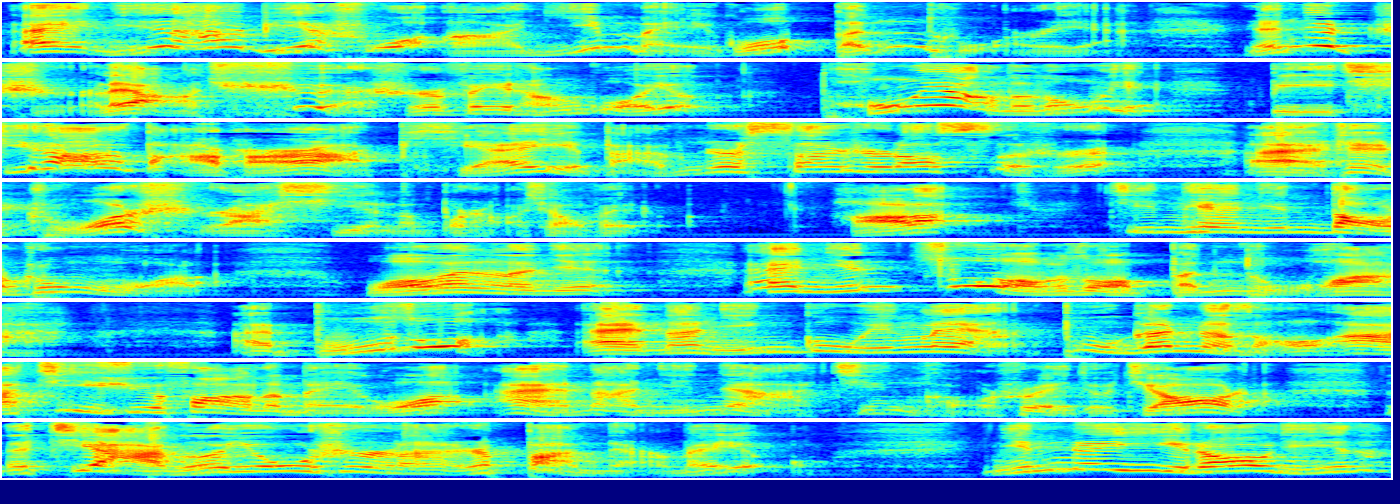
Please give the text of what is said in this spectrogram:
哎，您还别说啊，以美国本土而言，人家质量确实非常过硬。同样的东西，比其他的大牌啊便宜百分之三十到四十。哎，这着实啊吸引了不少消费者。好了，今天您到中国了，我问了您，哎，您做不做本土化呀？哎，不做，哎，那您供应链不跟着走啊，继续放在美国，哎，那您呀进口税就交着，那价格优势呢是半点没有。您这一着急呢，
